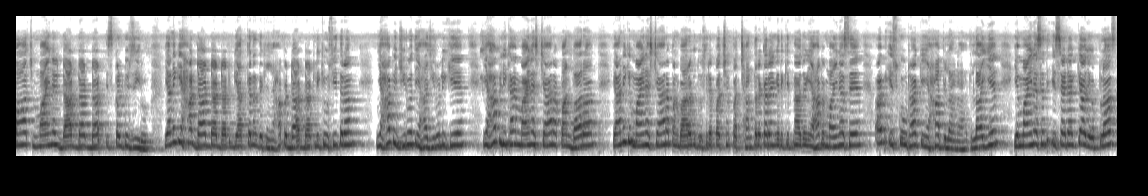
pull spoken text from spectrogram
पाँच minus dot dot dot equal to zero. यानी कि यहाँ डॉट डॉट डॉट ज्ञात करना, देखिए यहाँ पर डॉट डॉट लिखिए उसी तरह। यहाँ पे ज़ीरो तो यहाँ ज़ीरो लिखिए। यहाँ पे लिखा है माइनस चार अपन बारह। यानी कि माइनस चार अपन बारह को दूसरे पक्ष में पक्षांतर करेंगे तो कितना हो जाएगा? यहाँ पे माइनस है। अब इसको उठा के यहाँ पे लाना है। तो लाइए। ये माइनस है तो इस साइड क्या हो जाएगा? प्लस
